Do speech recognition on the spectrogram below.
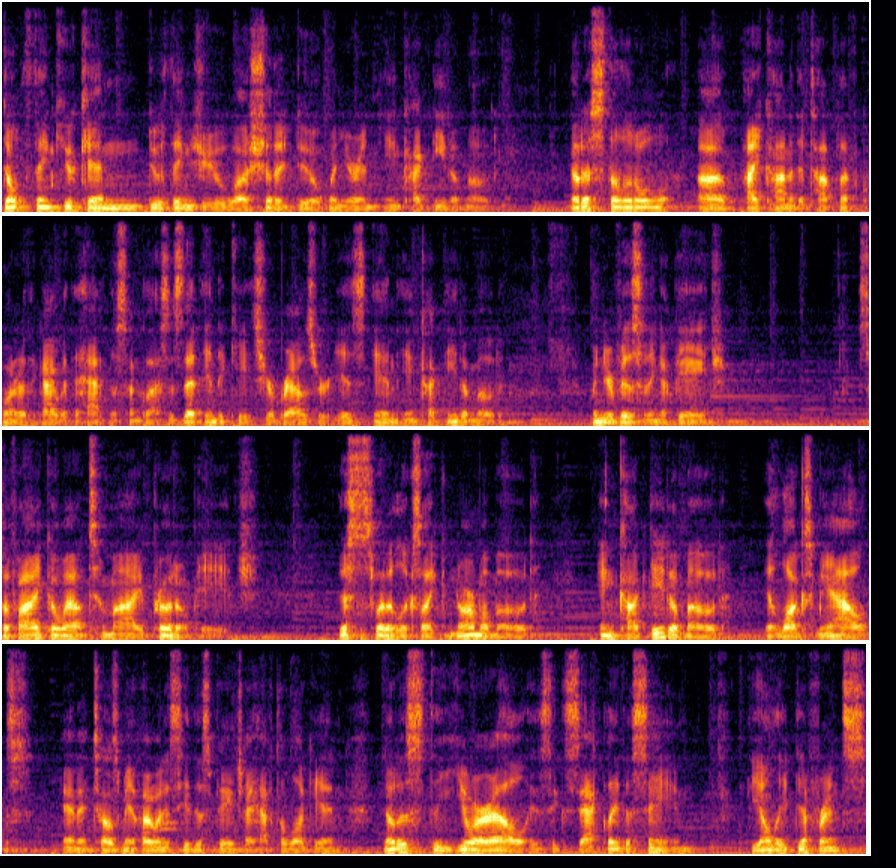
don't think you can do things you uh, shouldn't do when you're in incognito mode. Notice the little uh, icon in the top left corner, the guy with the hat and the sunglasses. That indicates your browser is in incognito mode when you're visiting a page. So if I go out to my proto page, this is what it looks like normal mode. Incognito mode, it logs me out and it tells me if I want to see this page, I have to log in. Notice the URL is exactly the same. The only difference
